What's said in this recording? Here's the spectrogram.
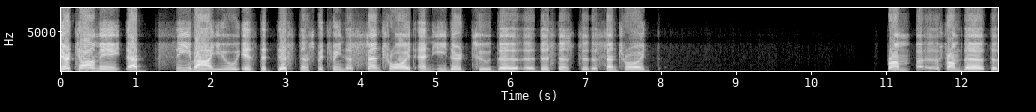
they're telling me that C value is the distance between the centroid and either to the uh, distance to the centroid from uh, from the, the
